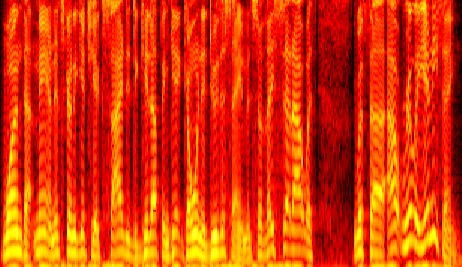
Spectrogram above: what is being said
one that, man, it's going to get you excited to get up and get going and do the same. And so they set out with, with uh, really anything.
